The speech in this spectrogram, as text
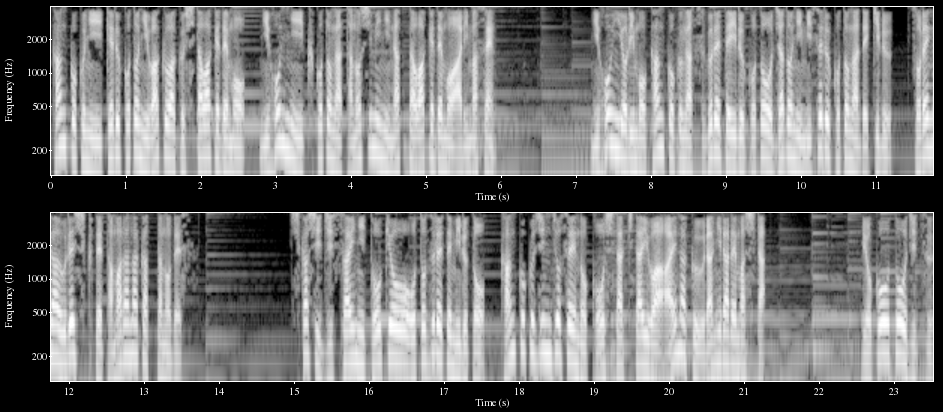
韓国に行けることにワクワクしたわけでも、日本に行くことが楽しみになったわけでもありません。日本よりも韓国が優れていることをジャドに見せることができる、それが嬉しくてたまらなかったのです。しかし実際に東京を訪れてみると、韓国人女性のこうした期待はあえなく裏切られました。旅行当日、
